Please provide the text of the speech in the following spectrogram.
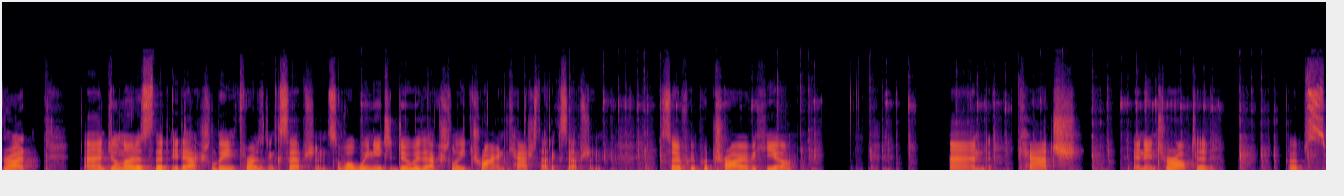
right? And you'll notice that it actually throws an exception. So what we need to do is actually try and catch that exception. So if we put try over here and catch an interrupted, oops,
